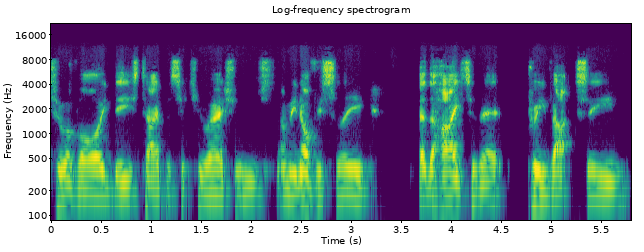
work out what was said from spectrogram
to avoid these type of situations. I mean, obviously, at the height of it, pre-vaccine,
